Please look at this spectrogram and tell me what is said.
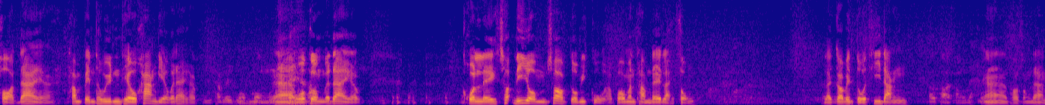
ถอดได้อะทำเป็นทวินเทลข้างเดียวก็ได้ครับหรือทำเป็นหัวกลมอ่าหัวกลมก็ได้ครับ คนเลยชอบนิยมชอบตัวมิกุครับ เพราะมันทำได้หลายทรง แล้วก็เป็นตัวที่ดังต้องถอดสองด้านอ่า ถอดสองด้าน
